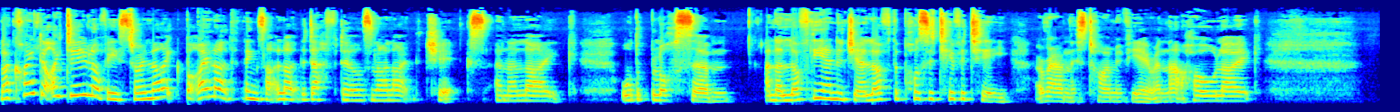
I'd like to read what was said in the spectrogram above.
Like I, I do love Easter. I like, but I like the things that I like the daffodils and I like the chicks and I like all the blossom and I love the energy. I love the positivity around this time of year and that whole like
